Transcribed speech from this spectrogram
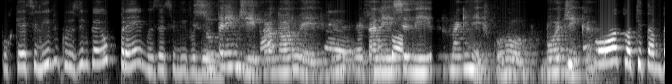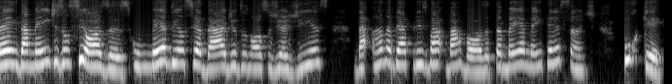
porque esse livro, inclusive, ganhou prêmios, esse livro dele. Super indico, tá? adoro ele? É, eu já li esse livro, magnífico, oh, boa dica. Outro aqui também, da Mentes Ansiosas, O Medo e Ansiedade dos Nossos Dias a Dias, da Ana Beatriz Barbosa, também é bem interessante. Por quê?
